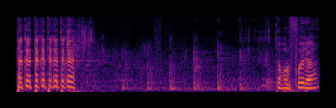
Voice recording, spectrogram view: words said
Taca, taca, taca, taca. Está por fuera.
